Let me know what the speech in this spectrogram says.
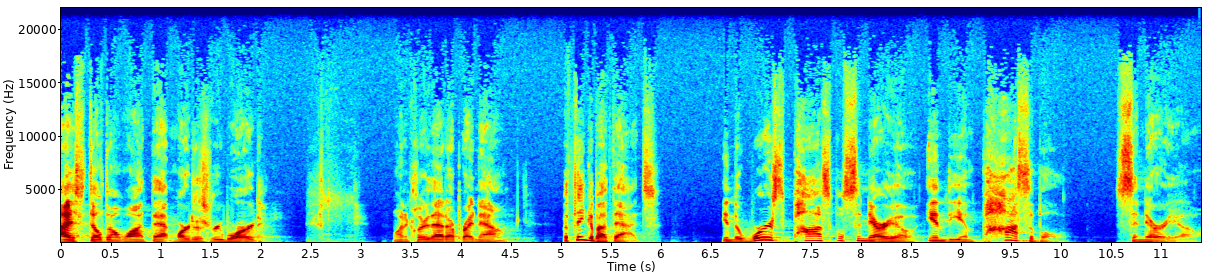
I still don't want that martyr's reward. want to clear that up right now. But think about that. In the worst possible scenario, in the impossible scenario,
